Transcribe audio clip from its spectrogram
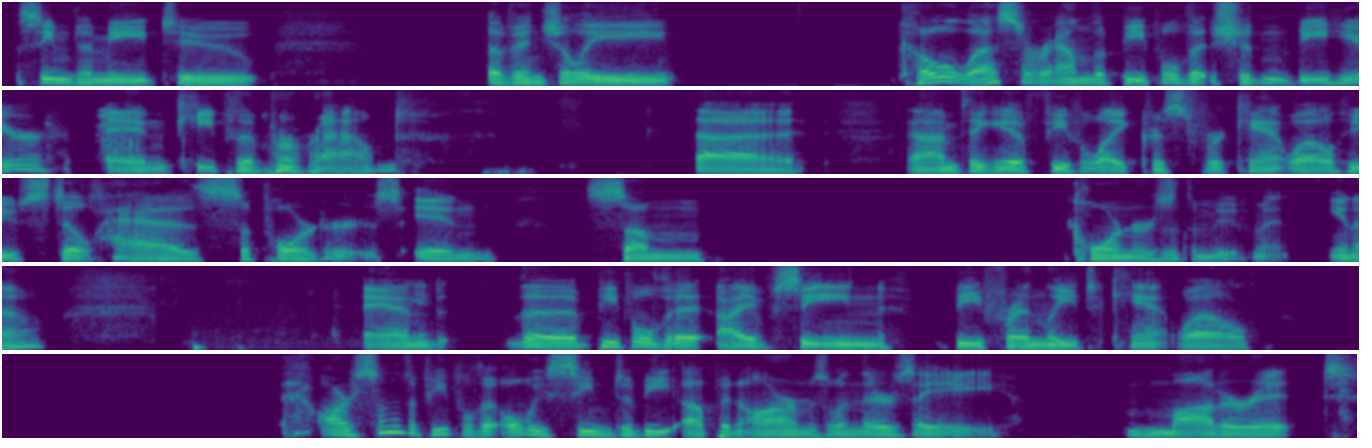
seem to me to eventually coalesce around the people that shouldn't be here and keep them around. Uh, I'm thinking of people like Christopher Cantwell, who still has supporters in some corners of the movement, you know? And the people that I've seen be friendly to Cantwell are some of the people that always seem to be up in arms when there's a moderate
